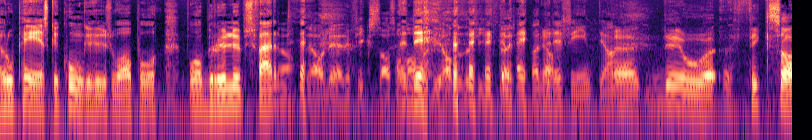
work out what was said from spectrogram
europeiske kongehus var på, på bryllupsferd. Ja, det har dere fiksa sånn at Det- de hadde det fint der. De hadde Ja. det fint, ja. Eh, Det er jo fiksa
